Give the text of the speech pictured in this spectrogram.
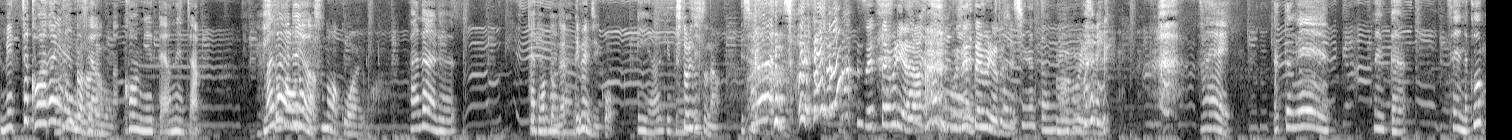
めっちゃ怖がりなんですよ。こう見えてお姉ちゃん。まだあるよすのは怖いわ。まだある。じゃあ今度ねリベンジ行こう。いいよリベンジ。一人ずつな。えそれはそれ。絶対無理やな。絶対無理私。死ぬと思う、うん無理無理はい。あとねなんかそうやな高校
